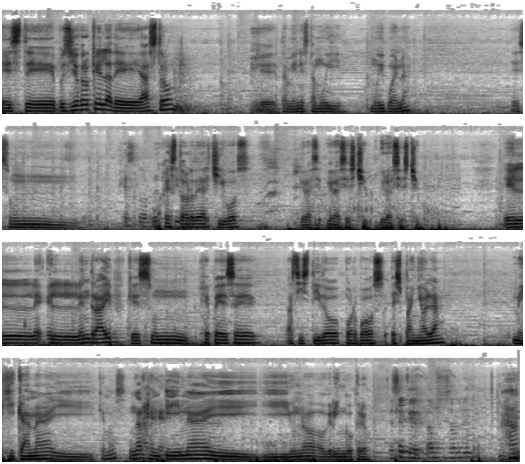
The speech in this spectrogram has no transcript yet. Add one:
Este, pues yo creo que la de Astro, que también está muy, muy buena. Es un un gestor de archivos. Gracias, gracias Chip, gracias Chip. El, el Endrive, que es un GPS asistido por voz española, mexicana y ¿qué más? Una argentina y, y uno gringo, creo. ¿Es el que estamos usando ahorita? Ajá.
